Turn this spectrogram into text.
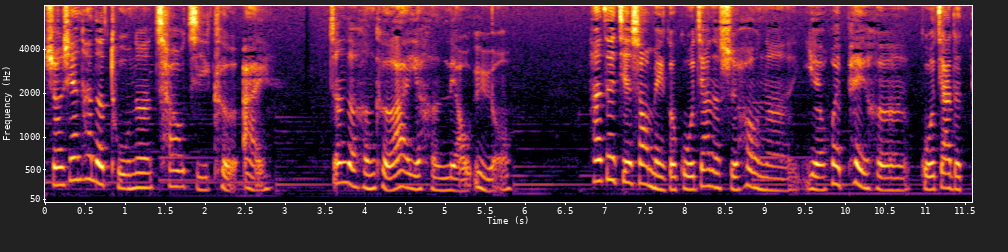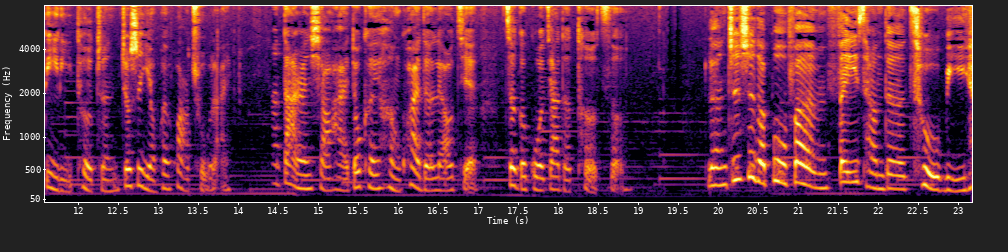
首先，它的图呢超级可爱，真的很可爱，也很疗愈哦。他在介绍每个国家的时候呢，也会配合国家的地理特征，就是也会画出来，那大人小孩都可以很快的了解这个国家的特色。冷知识的部分非常的粗鄙，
